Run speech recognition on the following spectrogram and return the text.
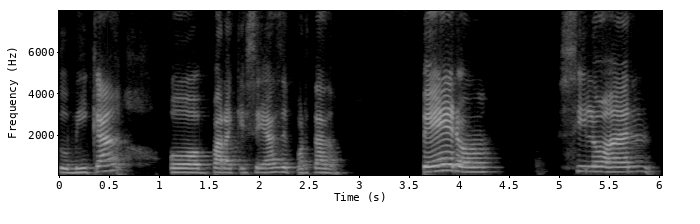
tu mica o para que seas deportado. Pero sí lo han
